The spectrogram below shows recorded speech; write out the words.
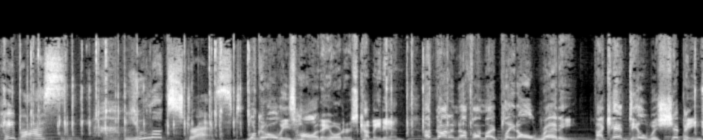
Hey, boss. You look stressed. Look at all these holiday orders coming in. I've got enough on my plate already. I can't deal with shipping.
